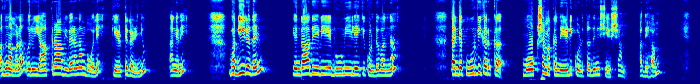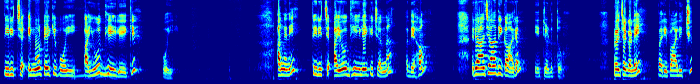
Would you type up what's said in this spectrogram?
അത് നമ്മൾ ഒരു യാത്രാ വിവരണം പോലെ കേട്ട് കഴിഞ്ഞു. അങ്ങനെ ഭഗീരഥൻ ഗംഗാദേവിയെ ഭൂമിയിലേക്ക് കൊണ്ടുവന്ന് തന്റെ പൂർവികർക്ക് മോക്ഷമൊക്കെ നേടിക്കൊടുത്തതിനു ശേഷം അദ്ദേഹം തിരിച്ച് എങ്ങോട്ടേക്ക് പോയി? അയോധ്യയിലേക്ക് പോയി. അങ്ങനെ തിരിച്ച് അയോധ്യയിലേക്ക് ചെന്ന് അദ്ദേഹം രാജാധികാരം ഏറ്റെടുത്തു. പ്രജകളെ പരിപാലിച്ചു.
